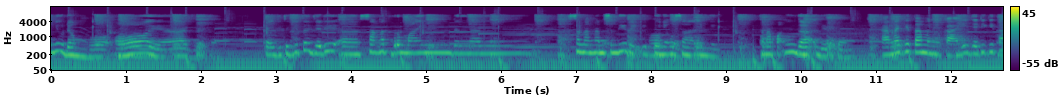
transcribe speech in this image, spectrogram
ini udah Mbok oh ya gitu. Kayak gitu-gitu jadi eh, sangat bermain dengan kesenangan sendiri punya Oke. usaha ini kenapa enggak gitu. Karena kita menyukai, jadi kita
